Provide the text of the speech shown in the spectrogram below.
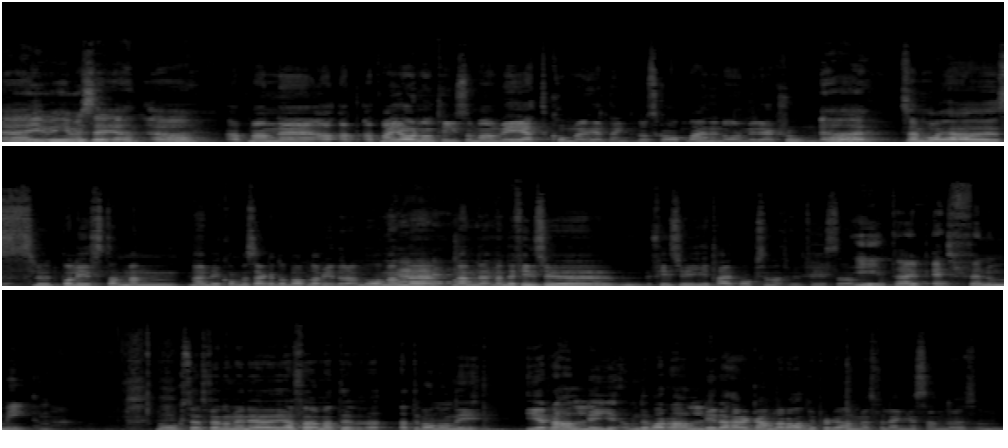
Att- ja, Att man, eh, att, att man gör någonting som man vet kommer helt enkelt att skapa en enorm reaktion. ja, Sen har jag slut på listan men, men vi kommer säkert att babbla vidare ändå. Men, Ja. eh, men, men det finns ju finns ju E-Type också naturligtvis. E-Type, ett fenomen. Också ett fenomen. Jag har för mig att det, att det var någon i, i rally, om det var rally, det här gamla radioprogrammet för länge sedan. nu Som,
